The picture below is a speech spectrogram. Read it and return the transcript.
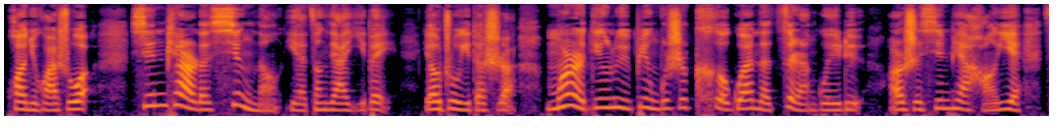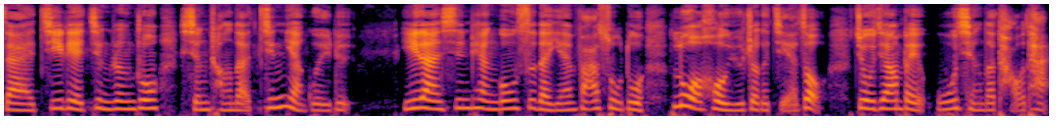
换句话说，芯片的性能也增加一倍。要注意的是，摩尔定律并不是客观的自然规律，而是芯片行业在激烈竞争中形成的经验规律。一旦芯片公司的研发速度落后于这个节奏，就将被无情的淘汰。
